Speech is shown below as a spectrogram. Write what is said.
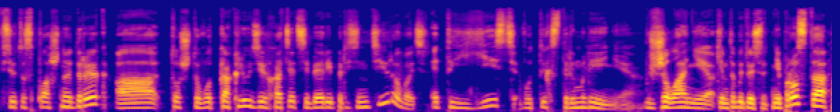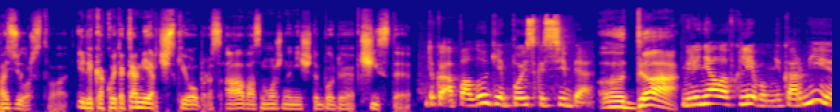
все это сплошной дрэк, а то, что вот как люди хотят себя репрезентировать, это и есть вот их стремление, желание кем-то быть. То есть это не просто позерство или какой-то коммерческий образ, а, возможно, нечто более чистое. Такая апология поиска себя. Э, да, Миллениалов хлебом не корми,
